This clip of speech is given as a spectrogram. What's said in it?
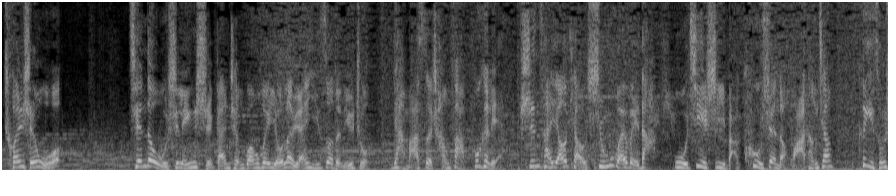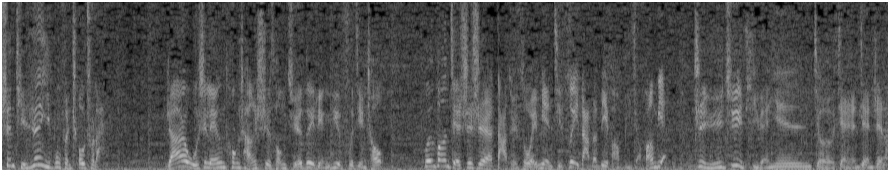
穿神舞。千斗五十铃是甘城光辉游乐园一座的女主，亚麻色长发，扑克脸，身材窈窕，胸怀伟大，武器是一把酷炫的滑膛枪，可以从身体任意部分抽出来。然而五十铃通常是从绝对领域附近抽，官方解释是大腿作为面积最大的地方比较方便，至于具体原因就见仁见智了。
